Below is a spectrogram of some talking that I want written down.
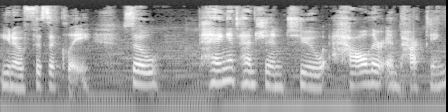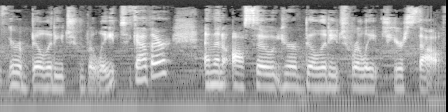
you know physically so paying attention to how they're impacting your ability to relate together and then also your ability to relate to yourself.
